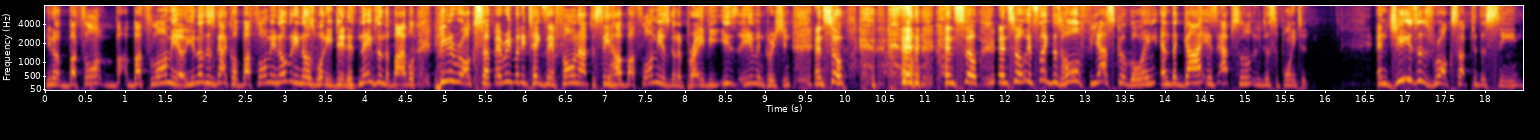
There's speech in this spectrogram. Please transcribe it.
you know, Bartholomew. You know this guy called Bartholomew? Nobody knows what he did. His name's in the Bible. He rocks up. Everybody takes their phone out to see how Bartholomew is going to pray if he is even Christian. And so, and so, and so it's like this whole fiasco going, and the guy is absolutely disappointed. And Jesus rocks up to the scene.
